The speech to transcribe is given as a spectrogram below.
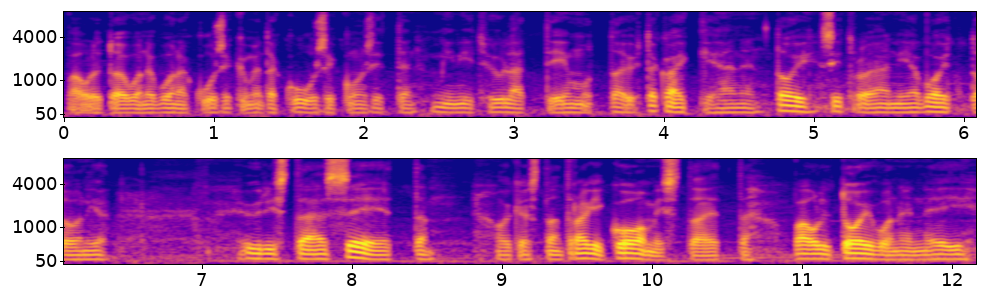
Pauli Toivonen vuonna 1966, kun sitten minit hylättiin, mutta yhtä kaikki hänen toi Citroenia voittoon ja yhdistää se, että oikeastaan tragikoomista, että Pauli Toivonen ei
